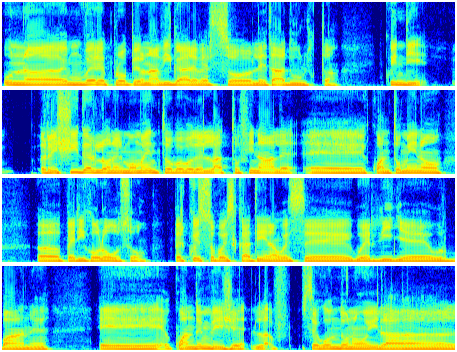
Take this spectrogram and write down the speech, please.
un, uh, un vero e proprio navigare verso l'età adulta. Quindi reciderlo nel momento proprio dell'atto finale è quantomeno uh, pericoloso. Per questo poi scatena queste guerriglie urbane e quando invece secondo noi la,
